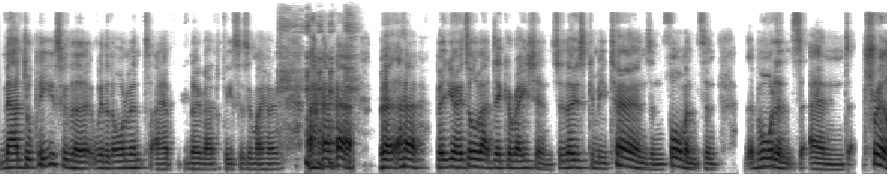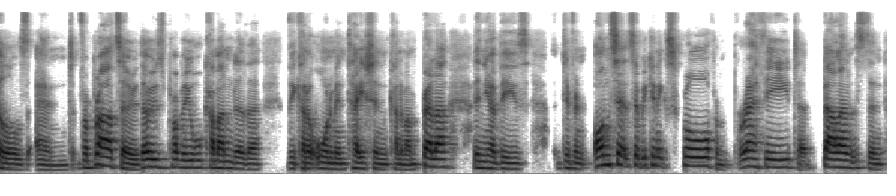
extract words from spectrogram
mantelpiece with a with an ornament. I have no mantelpieces in my home, but uh, but you know it's all about decoration. So those can be turns and formants and abordants and trills and vibrato. Those probably all come under the the kind of ornamentation kind of umbrella. Then you have these different onsets that we can explore from breathy to balanced and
